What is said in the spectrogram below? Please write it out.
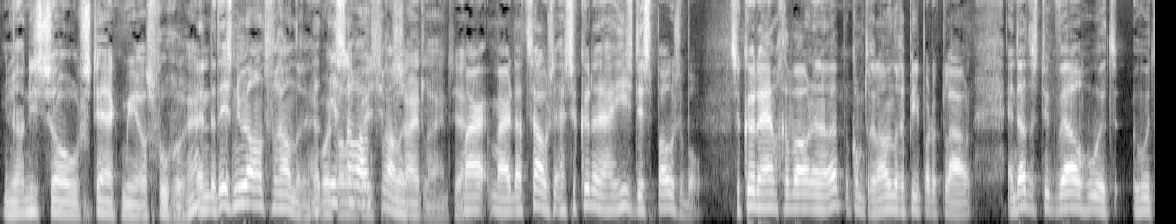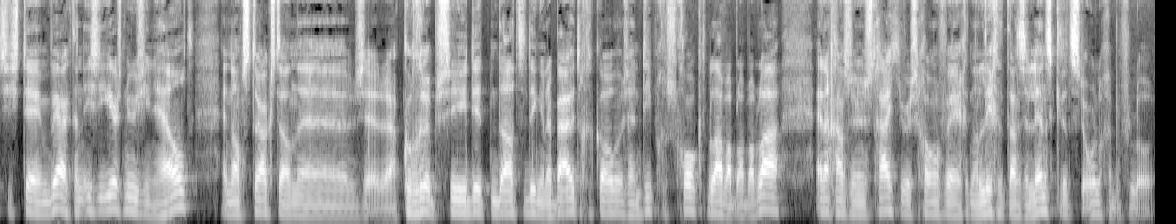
Ja, niet zo sterk meer als vroeger, hè? En dat is nu aan het veranderen. Hij dat is al aan het veranderen. Ja. Maar, maar dat zou ze... Ze kunnen... Hij is disposable. Ze kunnen hem gewoon... En dan komt er een andere Pieper de Clown. En dat is natuurlijk wel hoe het, hoe het systeem werkt. Dan is hij eerst nu zijn held. En dan straks dan uh, corruptie, dit en dat. Dingen naar buiten gekomen. We zijn diep geschokt, bla, bla, bla, bla, bla. En dan gaan ze hun straatje weer schoonvegen. Dan ligt het aan Zelensky dat ze de oorlog hebben verloren.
